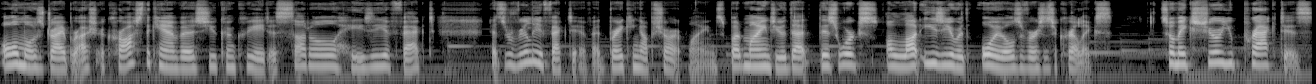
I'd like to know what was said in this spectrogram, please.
almost dry brush across the canvas, you can create a subtle, hazy effect that's really effective at breaking up sharp lines. But mind you that this works a lot easier with oils versus acrylics. So make sure you practice,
